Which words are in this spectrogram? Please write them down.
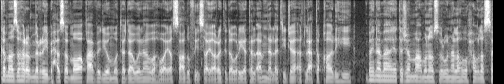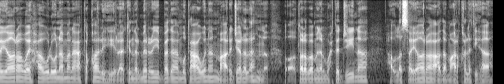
كما ظهر المري بحسب مواقع فيديو متداولة وهو يصعد في سيارة دورية الأمن التي جاءت لاعتقاله بينما يتجمع مناصرون له حول السيارة ويحاولون منع اعتقاله لكن المري بدا متعاونا مع رجال الأمن وطلب من المحتجين حول السيارة عدم عرقلتها.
